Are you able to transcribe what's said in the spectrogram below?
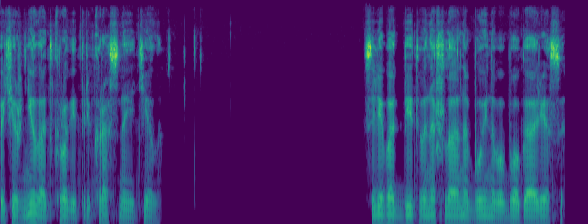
почернело от крови прекрасное тело. Слева от битвы нашла она буйного бога Ареса.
